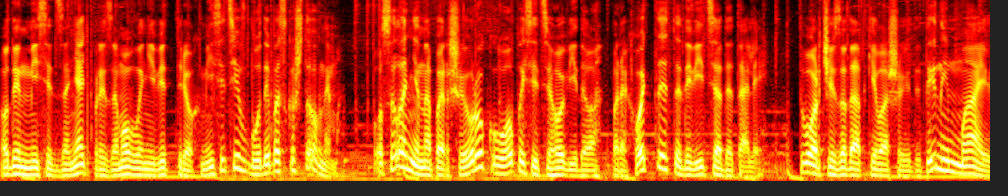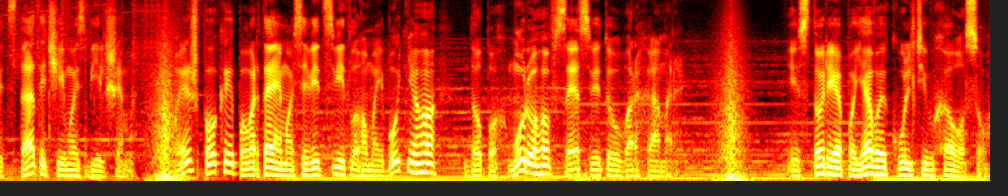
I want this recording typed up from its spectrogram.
Один місяць занять при замовленні від трьох місяців буде безкоштовним. Посилання на перший урок у описі цього відео. Переходьте та дивіться деталі. Творчі задатки вашої дитини мають стати чимось більшим. Ми ж поки повертаємося від світлого майбутнього до похмурого всесвіту Вархаммер. Історія появи культів хаосу.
